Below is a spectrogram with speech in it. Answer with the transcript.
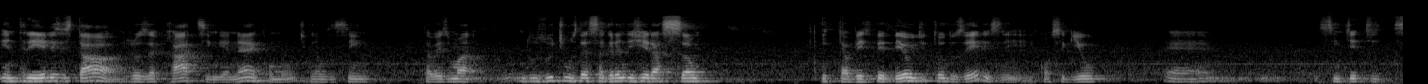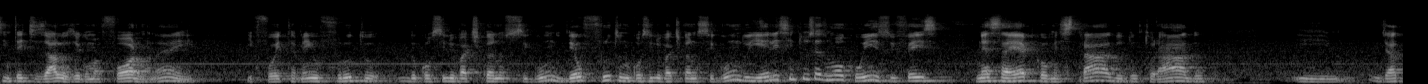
entre eles está Joseph Ratzinger, né, como digamos assim, talvez uma, um dos últimos dessa grande geração e talvez bebeu de todos eles e conseguiu é, sintetizá-los de alguma forma, né? E, e foi também o fruto do Concílio Vaticano II, deu fruto no Concílio Vaticano II e ele se entusiasmou com isso e fez nessa época o mestrado, o doutorado e já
